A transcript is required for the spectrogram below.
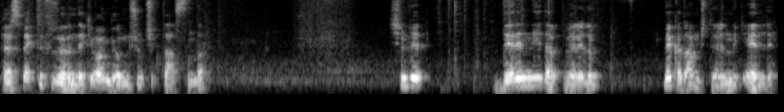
Perspektif üzerindeki ön görünüşüm çıktı aslında. Şimdi derinliği de verelim. Ne kadarmış derinlik? 50.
